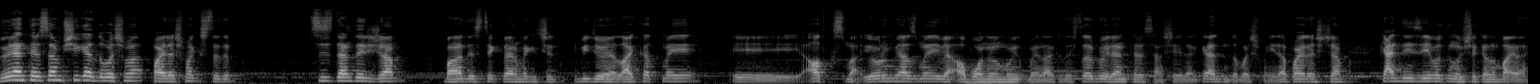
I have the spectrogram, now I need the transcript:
Böyle enteresan bir şey geldi başıma. Paylaşmak istedim. Sizden de ricam bana destek vermek için videoya like atmayı, eee, alt kısma yorum yazmayı ve abone olmayı unutmayın arkadaşlar. Böyle enteresan şeyler geldiğinde başıma yine paylaşacağım. Kendinize iyi bakın. Hoşçakalın. Bay bay.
